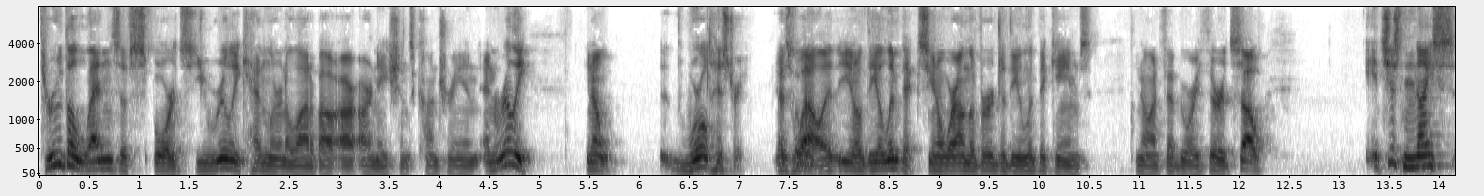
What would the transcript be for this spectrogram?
Through the lens of sports, you really can learn a lot about our, our nation's country and and really, you know, world history as Absolutely. well. You know, the Olympics. You know, we're on the verge of the Olympic Games. You know, on February third. So it's just nice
